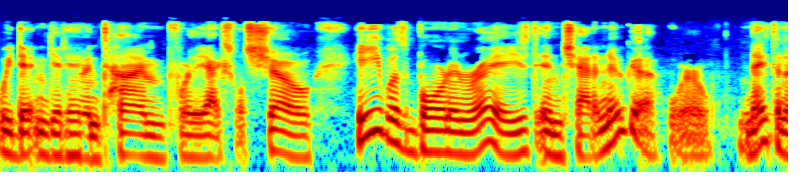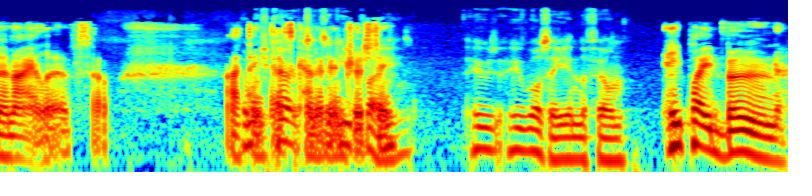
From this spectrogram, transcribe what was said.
we didn't get him in time for the actual show. He was born and raised in Chattanooga, where Nathan and I live. So I And think that's kind of interesting. Who who was he in the film? He played Boone.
